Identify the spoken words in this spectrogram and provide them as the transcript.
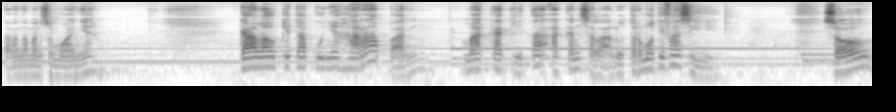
teman-teman semuanya? Kalau kita punya harapan, maka kita akan selalu termotivasi. So,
